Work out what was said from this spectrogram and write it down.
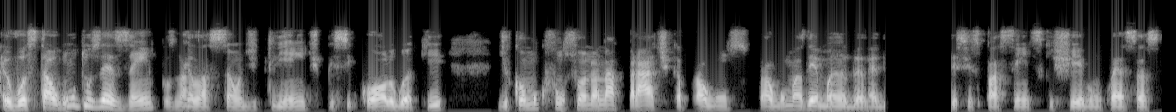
eu vou citar alguns dos exemplos na relação de cliente psicólogo aqui, de como funciona na prática para algumas demandas, né? desses pacientes que chegam com essas,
